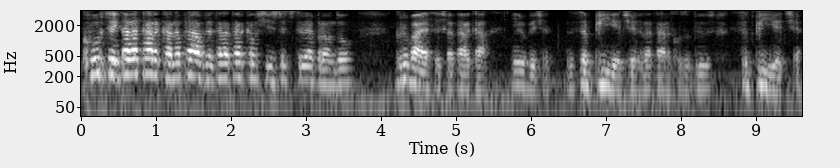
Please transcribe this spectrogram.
Kurczę, i ta latarka, naprawdę, ta latarka musi żyć tyle prądu. Gruba jesteś latarka. Nie lubię cię. Zabiję cię, latarku. Zabiję, zabiję cię.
